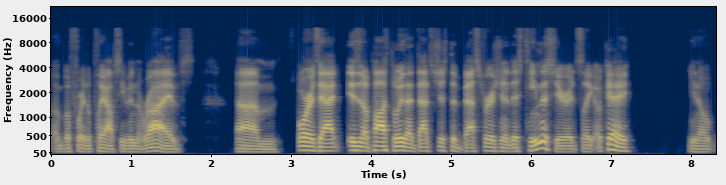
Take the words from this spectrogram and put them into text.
uh, before the playoffs even arrives. Um, or is that is it a possibility that that's just the best version of this team this year? It's like okay, you know,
